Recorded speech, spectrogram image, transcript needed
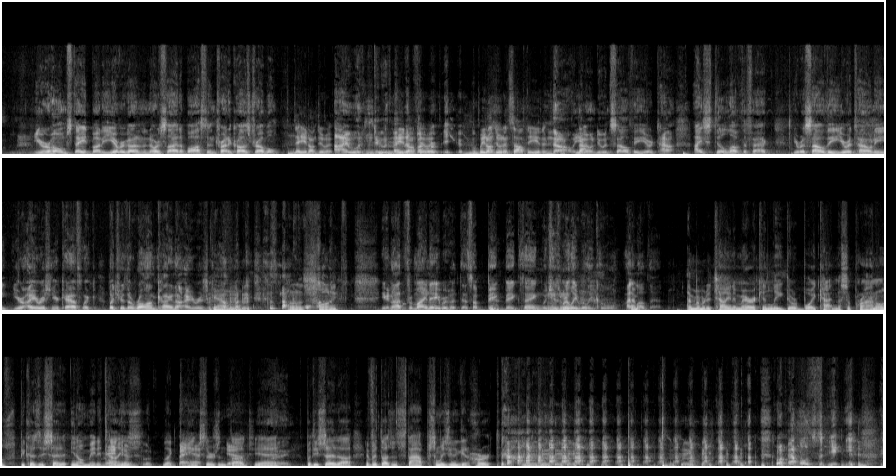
your home state, buddy. You ever go to the north side of Boston and try to cause trouble? Hmm. Yeah, you don't do it. I wouldn't do that. You don't do it. you. We don't do it in Southie either. No, you don't do it in Southie or town. I still love the fact you're a Southie, you're a Townie, you're Irish and you're Catholic, but you're the wrong kind of Irish Catholic. Hmm. Oh, that's funny. you're not from my neighborhood. That's a big, big thing, which is Mhm. really, really cool. I I'm- love that. I remember the Italian American League. They were boycotting the Sopranos because they said you know, made Italians them look like bad. gangsters and Yeah. thugs. Yeah. Right. But they said uh, if it doesn't stop, somebody's going to get hurt. well, see.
